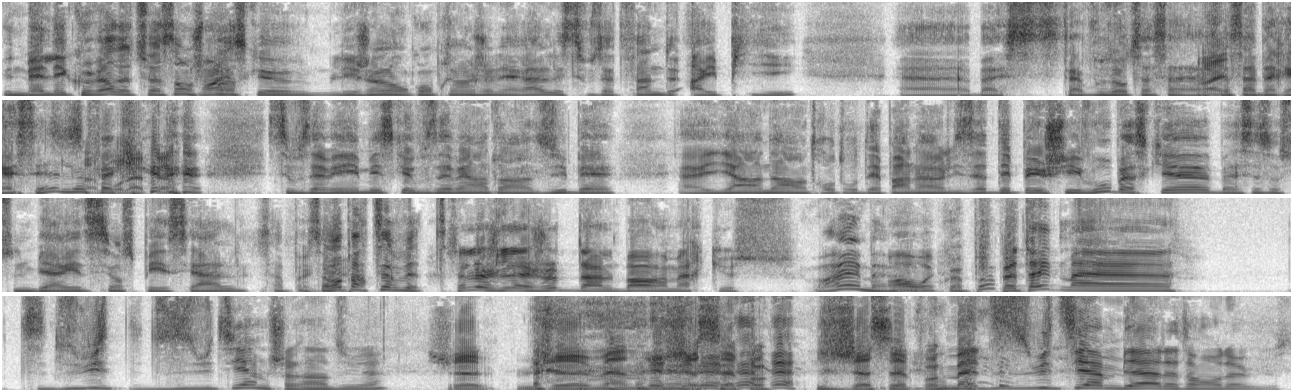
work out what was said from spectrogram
Une belle découverte. De toute façon, je pense que les gens l'ont compris en général. Si vous êtes fan de IPA, euh, ben, c'est à vous autres ça, ça- Ouais. ça s'adressait. si vous avez aimé ce que vous avez entendu, ben, euh, il y en a entre autres au dépanneur Lisette. Dépêchez-vous parce que ben, c'est ça, c'est une bière édition spéciale. Ça, ça va partir vite. Ça, là, je l'ajoute dans le bar à Marcus. Ouais, ben, Ah, ouais. pourquoi pas. Peut-être ma. C'est 18, 18e, je suis rendu, hein? Je, je, man, je sais pas. Je sais pas. Ma 18e bière de tondeuse.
